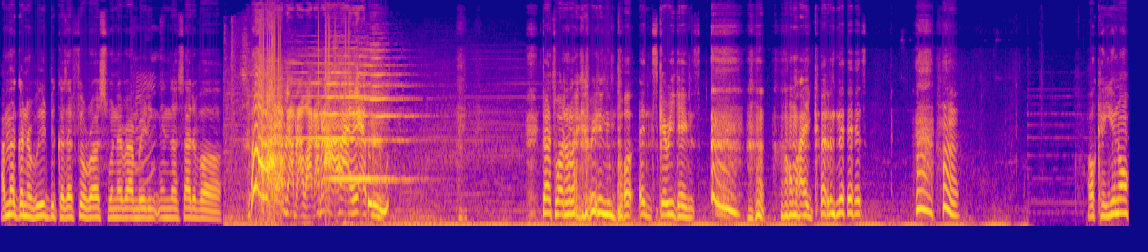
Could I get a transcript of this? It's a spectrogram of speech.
I'm not gonna read because I feel rushed whenever I'm reading in the side of a. That's why I don't like reading in, bu- in scary games. oh my goodness. okay, you know,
